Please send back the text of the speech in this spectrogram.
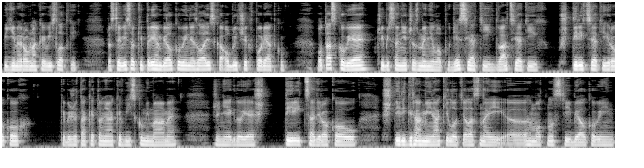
vidíme rovnaké výsledky. Proste vysoký príjem bielkovín je z hľadiska obličiek v poriadku. Otázkou je, či by sa niečo zmenilo po 10, 20, 40 rokoch, kebyže takéto nejaké výskumy máme, že niekto je 40 rokov 4 gramy na kilo telesnej e, hmotnosti bielkovín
